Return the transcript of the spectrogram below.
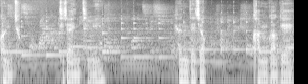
건축 디자인 팀이 현대적 감각의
